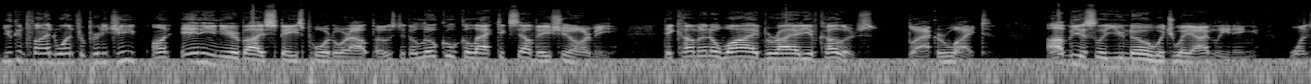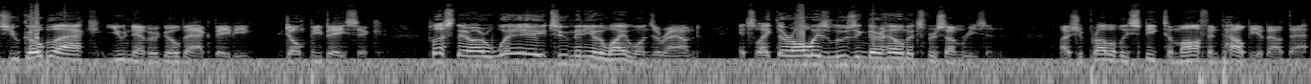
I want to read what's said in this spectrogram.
You can find one for pretty cheap on any nearby spaceport or outpost at the local Galactic Salvation Army. They come in a wide variety of colors, black or white. Obviously, you know which way I'm leaning. Once you go black, you never go back, baby. Don't be basic. Plus, there are way too many of the white ones around. It's like they're always losing their helmets for some reason. I should probably speak to Moff and Palpy about that.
